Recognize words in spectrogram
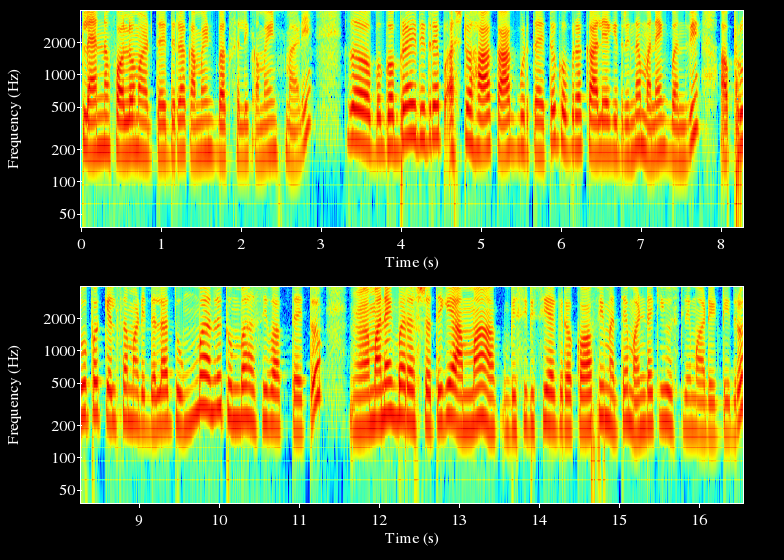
ಪ್ಲ್ಯಾನ್ನ ಫಾಲೋ ಮಾಡ್ತಾ ಇದ್ದೀರಾ ಕಮೆಂಟ್ ಬಾಕ್ಸಲ್ಲಿ ಕಮೆಂಟ್ ಮಾಡಿ. ಸೊ ಗೊಬ್ಬರ ಇದ್ದಿದ್ರೆ ಅಷ್ಟು ಹಾಕಿ ಆಗ್ಬಿಡ್ತಾಯಿತ್ತು ಗೊಬ್ಬರ ಖಾಲಿಯಾಗಿದ್ದರಿಂದ ಮನೆಗೆ ಬಂದ್ವಿ. ಅಪರೂಪಕ್ಕೆ ಕೆಲಸ ಮಾಡಿದ್ದೆಲ್ಲ ತುಂಬ ಅಂದರೆ ತುಂಬ ಹಸಿವಾಗ್ತಾಯಿತ್ತು ಮನೆಗೆ ಬರೋ ಅಷ್ಟೊತ್ತಿಗೆ ಅಮ್ಮ ಬಿಸಿ ಬಿಸಿಯಾಗಿರೋ ಕಾಫಿ ಮತ್ತು ಮಂಡಕ್ಕಿ ಹುಸ್ಲಿ ಮಾಡಿಟ್ಟಿದ್ರು.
